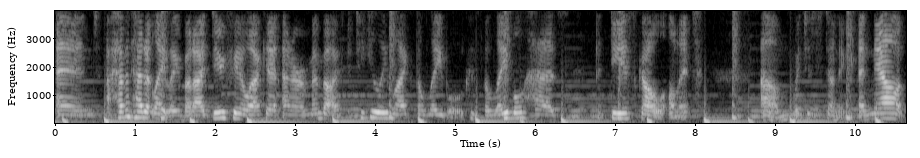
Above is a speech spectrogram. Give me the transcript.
and I haven't had it lately but I do feel like it and I remember I particularly like the label because the label has a deer skull on it um, which is stunning. And now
